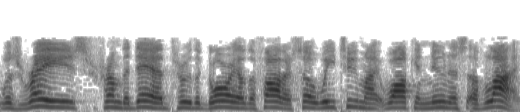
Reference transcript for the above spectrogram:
was raised from the dead through the glory of the Father, so we too might walk in newness of life.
